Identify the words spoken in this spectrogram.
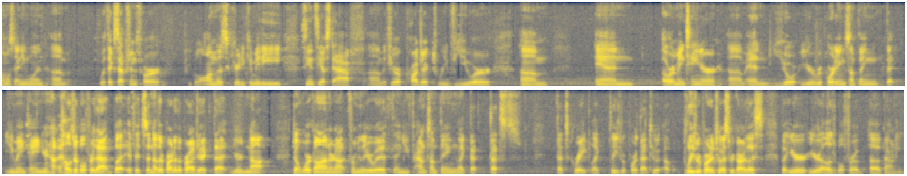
almost anyone, um, with exceptions for people on the security committee, CNCF staff. Um, if you're a project reviewer um, and or a maintainer um, and you're, you're reporting something that you maintain, you're not eligible for that. But if it's another part of the project that you're not, don't work on or not familiar with and you found something like that, that's that's great. Like, please report that to, uh, please report it to us regardless, but you're, you're eligible for a, a bounty.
